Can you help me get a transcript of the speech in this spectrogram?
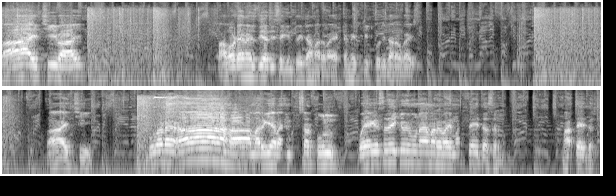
ভাই, ছি, ভাই। ভালো ড্যামেজ দিয়ে দিছে কিন্তু এটা আমার, ভাই। একটা মেড কিট করি, দাঁড়াও গাইস ভাই, ছি। পোলাটা, আহা মার গিয়া, ভাই স্যার ফুল। হয়ে গেছে দেখি ওই মনে আমার, ভাই, মারতে আইতাছেন। মারতে আইতাছে।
